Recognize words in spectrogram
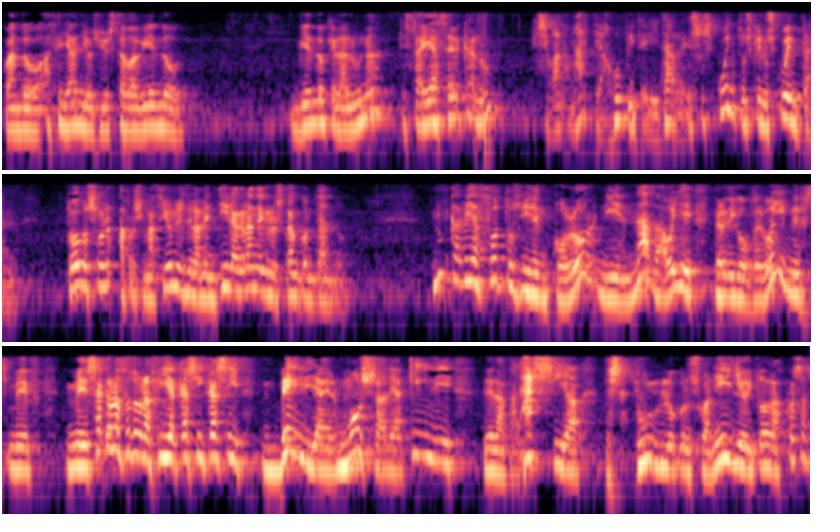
cuando hace años yo estaba viendo viendo que la luna, que está ahí cerca, ¿no? Se van a Marte, a Júpiter y tal, esos cuentos que nos cuentan, todos son aproximaciones de la mentira grande que nos están contando. Nunca había fotos ni en color ni en nada. Oye, pero digo, pero oye, me, saca una fotografía casi, casi bella, hermosa, de aquí, de, la galaxia, de Saturno con su anillo y todas las cosas.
